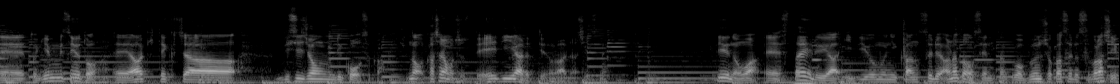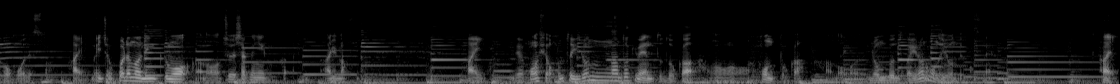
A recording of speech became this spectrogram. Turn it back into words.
えっ、ー、と、厳密に言うと、えー、アーキテクチャディシジョンリコースかの頭文字とって ADR っていうのがあるらしいですね。っていうのは、えー、スタイルやイディオムに関するあなたの選択を文書化する素晴らしい方法ですと。はい。一応これのリンクもあの注釈にありますね。はい。で、この人は本当にいろんなドキュメントとか、あの本とか、あの論文とかいろんなものを読んでますね。はい、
